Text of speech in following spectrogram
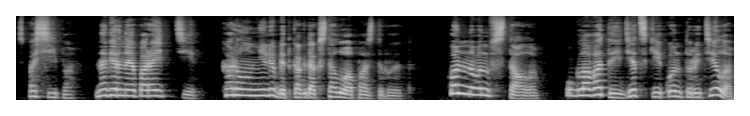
«Спасибо. Наверное, пора идти. Карл не любит, когда к столу опаздывают». Коннован встала. Угловатые детские контуры тела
